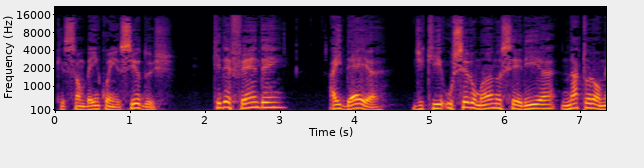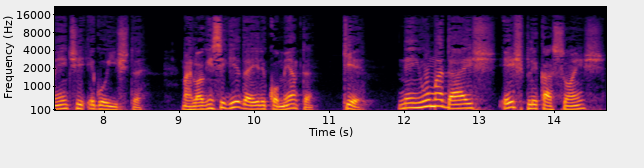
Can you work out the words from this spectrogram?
que são bem conhecidos, que defendem a ideia de que o ser humano seria naturalmente egoísta. Mas logo em seguida ele comenta que nenhuma das explicações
